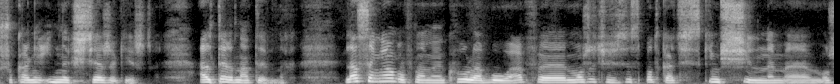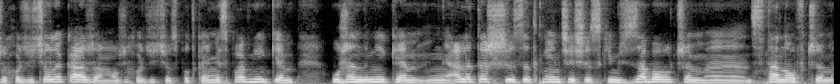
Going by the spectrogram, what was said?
Szukanie innych ścieżek jeszcze, alternatywnych. Dla seniorów mamy króla buław. E, Możecie się spotkać z kimś silnym. e, Może chodzić o lekarza, może chodzić o spotkanie z prawnikiem, urzędnikiem, mm, ale też zetknięcie się z kimś zaborczym, e, stanowczym.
